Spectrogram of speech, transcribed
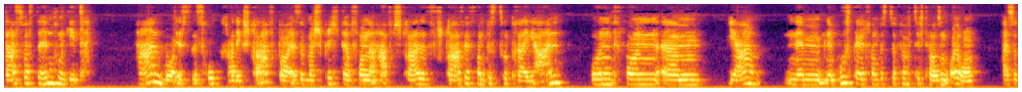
das, was da hinten getan worden ist, ist hochgradig strafbar. Also man spricht da von einer Haftstrafe von bis zu drei Jahren und von ähm, ja, einem, einem Bußgeld von bis zu 50.000 Euro. Also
